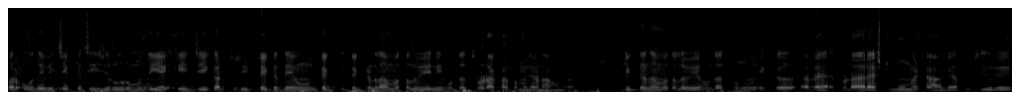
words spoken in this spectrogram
ਪਰ ਉਹਦੇ ਵਿੱਚ ਇੱਕ ਚੀਜ਼ ਜ਼ਰੂਰ ਹੁੰਦੀ ਹੈ ਕਿ ਜੇਕਰ ਤੁਸੀਂ ਡਿੱਗਦੇ ਹੋ, ਡਿੱਗ- ਡਿੱਗਣ ਦਾ ਮਤਲਬ ਇਹ ਨਹੀਂ ਹੁੰਦਾ ਥੋੜਾ ਖਤਮ ਜਾਣਾ ਹੁੰਦਾ। ਡਿੱਗਣ ਦਾ ਮਤਲਬ ਇਹ ਹੁੰਦਾ ਤੁਹਾਨੂੰ ਇੱਕ ਥੋੜਾ ਰੈਸਟ ਮੂਵਮੈਂਟ ਆ ਗਿਆ, ਤੁਸੀਂ ਉਹਦੇ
